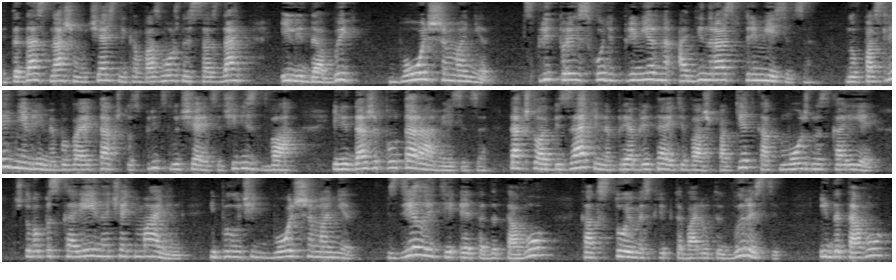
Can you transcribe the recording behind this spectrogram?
Это даст нашим участникам возможность создать или добыть больше монет. Сплит происходит примерно один раз в три месяца, но в последнее время бывает так, что сплит случается через два или даже полтора месяца. Так что обязательно приобретайте ваш пакет как можно скорее, чтобы поскорее начать майнинг и получить больше монет. Сделайте это до того, как стоимость криптовалюты вырастет и до того,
